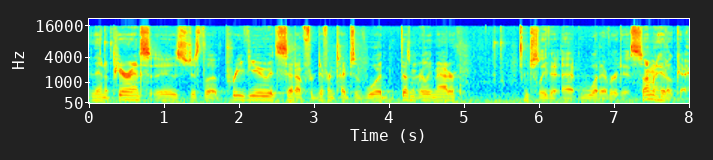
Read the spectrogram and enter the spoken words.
And then appearance is just the preview. It's set up for different types of wood. Doesn't really matter. Just leave it at whatever it is. So I'm going to hit OK.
